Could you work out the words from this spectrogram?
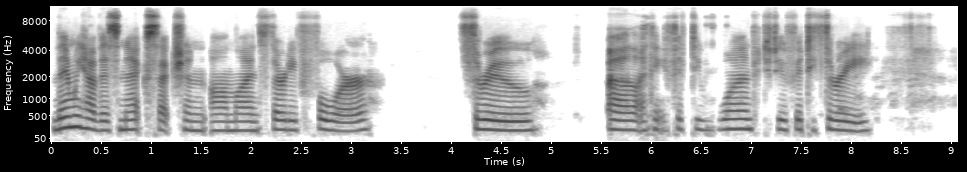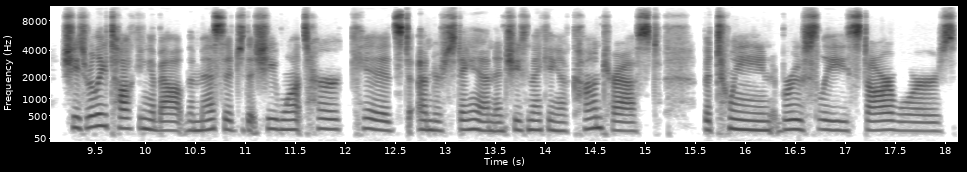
Then we have this next section on lines 34 through, uh, I think 51, 52, 53. She's really talking about the message that she wants her kids to understand, and she's making a contrast between Bruce Lee, Star Wars,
